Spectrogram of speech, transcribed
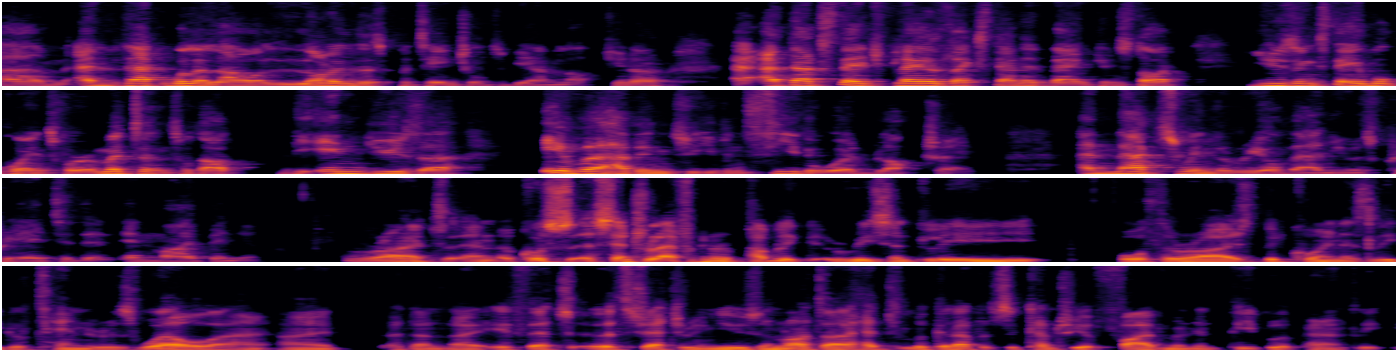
Um, and that will allow a lot of this potential to be unlocked. You know, at, at that stage, players like Standard Bank can start using stable coins for remittance without the end user ever having to even see the word blockchain and that's when the real value is created in, in my opinion right and of course central african republic recently authorized bitcoin as legal tender as well i, I, I don't know if that's earth-shattering news or not i had to look it up it's a country of 5 million people apparently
